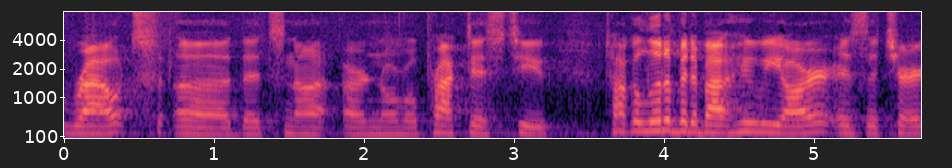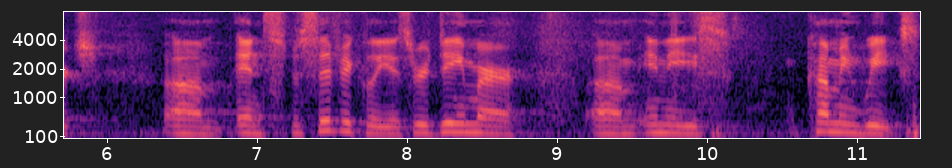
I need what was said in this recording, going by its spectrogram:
route uh, that's not our normal practice to talk a little bit about who we are as the church um, and specifically as Redeemer um, in these coming weeks.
